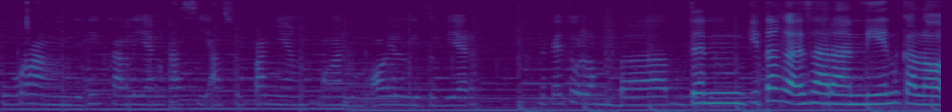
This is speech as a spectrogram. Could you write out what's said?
kurang. Jadi kalian kasih asupan yang mengandung oil gitu biar mereka itu lembab. gitu. Dan kita nggak saranin kalau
